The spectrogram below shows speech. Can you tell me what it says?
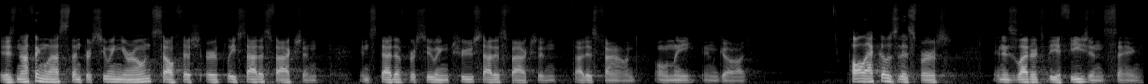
It is nothing less than pursuing your own selfish earthly satisfaction instead of pursuing true satisfaction that is found only in God. Paul echoes this verse in his letter to the Ephesians, saying,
